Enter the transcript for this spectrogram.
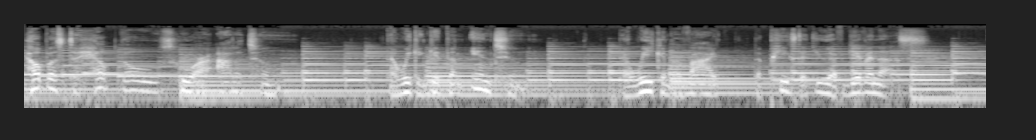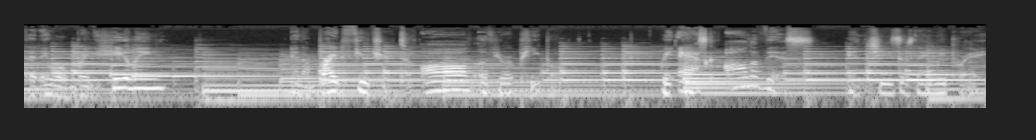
Help us to help those who are out of tune, that we can get them in tune, that we can provide the peace that you have given us, that it will bring healing and a bright future to all of your people. We ask all of this in Jesus' name we pray.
